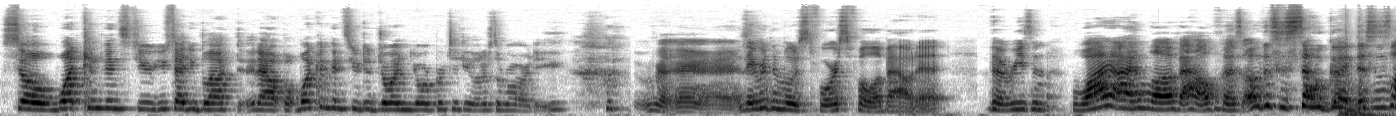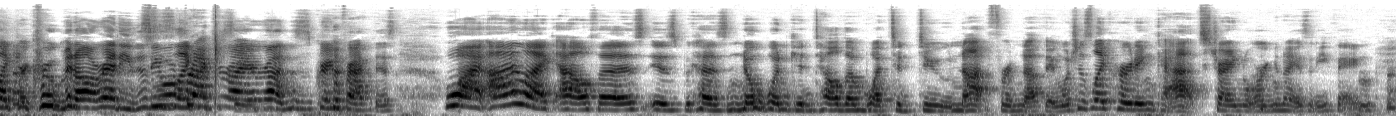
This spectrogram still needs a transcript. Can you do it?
So, what convinced you? You said you blocked it out, but what convinced you to join your particular sorority? they were the most forceful about it. The reason why I love alphas. Oh, this is so good. This is like recruitment already. This is like practicing. a dry run. This is great practice. Why I like alphas is because no one can tell them what to do, not for nothing, which is like herding cats trying to organize anything.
